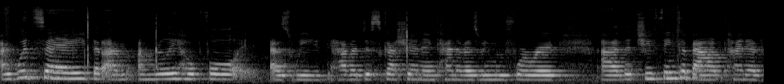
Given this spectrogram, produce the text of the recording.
I would say that I'm, I'm really hopeful as we have a discussion and kind of as we move forward uh, that you think about kind of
